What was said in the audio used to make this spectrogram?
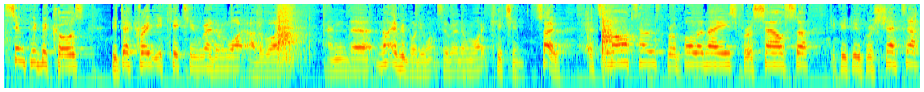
simply because you decorate your kitchen red and white otherwise, and uh, not everybody wants a red and white kitchen. So, the tomatoes for a bolognese, for a salsa, if you do bruschetta,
